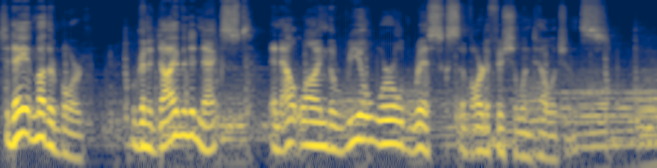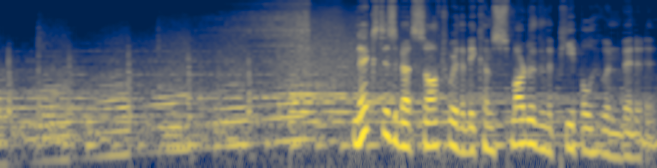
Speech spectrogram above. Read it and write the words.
Today at Motherboard, we're going to dive into Next and outline the real world risks of artificial intelligence. Next is about software that becomes smarter than the people who invented it.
